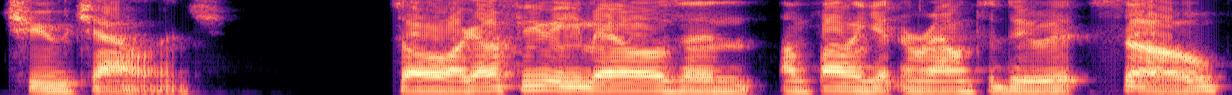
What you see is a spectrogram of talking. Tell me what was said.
Chew Challenge. So, I got a few emails and I'm finally getting around to do it. So,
